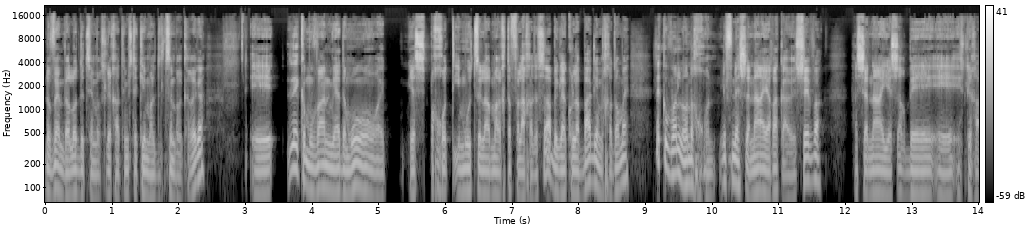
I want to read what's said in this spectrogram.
נובמבר לא דצמבר סליחה אתם מסתכלים על דצמבר כרגע. זה כמובן מיד אמרו יש פחות אימוץ של המערכת הפעלה חדשה בגלל כל הבאגים וכדומה. זה כמובן לא נכון. לפני שנה היה רק iOS 7 השנה יש הרבה אה, סליחה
